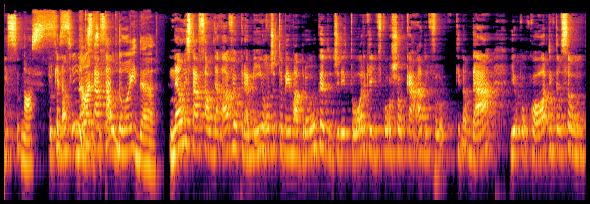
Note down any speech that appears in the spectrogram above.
isso. Nossa, porque não, senhora, não está você tá doida. Não está saudável para mim. Ontem eu tomei uma bronca do diretor, que ele ficou chocado, ele falou que não dá, e eu concordo. Então são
